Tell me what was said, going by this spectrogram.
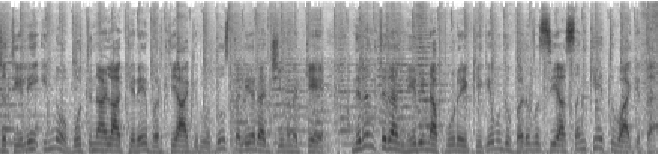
ಜೊತೆಯಲ್ಲಿ ಇನ್ನು ಬೂತನಾಳ ಕೆರೆ ಭರ್ತಿಯಾಗಿರುವುದು ಸ್ಥಳೀಯರ ಜೀವನಕ್ಕೆ ನಿರಂತರ ನೀರಿನ ಪೂರೈಕೆಗೆ ಒಂದು ಭರವಸೆಯ ಸಂಕೇತವಾಗಿದೆ.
